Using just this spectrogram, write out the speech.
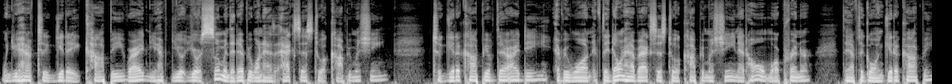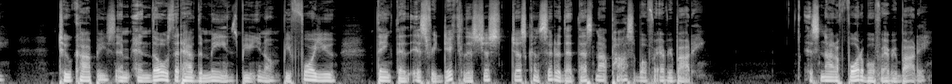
when you have to get a copy, right? You have you're, you're assuming that everyone has access to a copy machine to get a copy of their ID. Everyone, if they don't have access to a copy machine at home or printer, they have to go and get a copy, two copies, and and those that have the means, be you know, before you think that it's ridiculous, just just consider that that's not possible for everybody. It's not affordable for everybody.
